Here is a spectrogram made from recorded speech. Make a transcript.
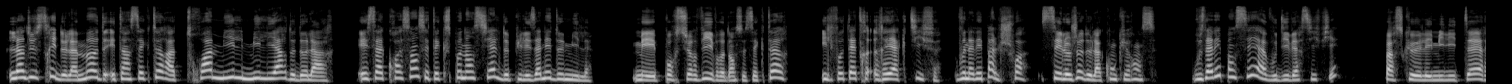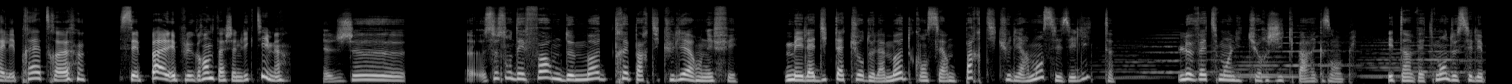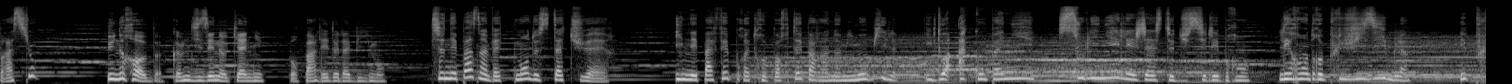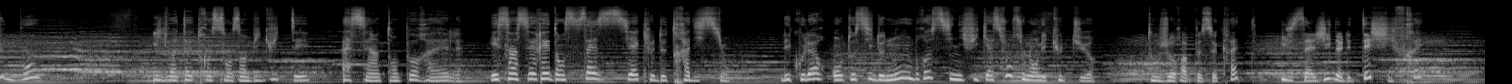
L'industrie de la mode est un secteur à 3 000 milliards de dollars, et sa croissance est exponentielle depuis les années 2000. Mais pour survivre dans ce secteur, il faut être réactif. Vous n'avez pas le choix, c'est le jeu de la concurrence. Vous avez pensé à vous diversifier? Parce que les militaires et les prêtres, c'est pas les plus grandes fashion victimes. Je. Euh, ce sont des formes de mode très particulières en effet. Mais la dictature de la mode concerne particulièrement ces élites. Le vêtement liturgique, par exemple, est un vêtement de célébration. Une robe, comme disaient nos cagneux, pour parler de l'habillement. Ce n'est pas un vêtement de statuaire. Il n'est pas fait pour être porté par un homme immobile. Il doit accompagner, souligner les gestes du célébrant, les rendre plus visibles et plus beaux. Il doit être sans ambiguïté, assez intemporel et s'insérer dans 16 siècles de tradition. Les couleurs ont aussi de nombreuses significations selon les cultures. Toujours un peu secrètes, il s'agit de les déchiffrer.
